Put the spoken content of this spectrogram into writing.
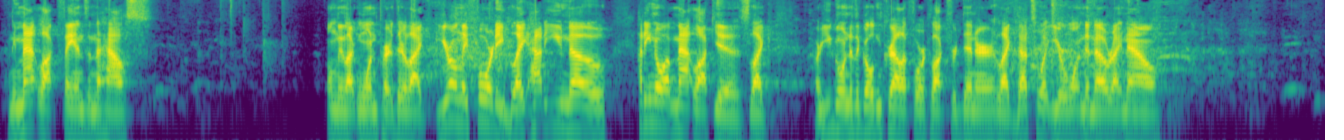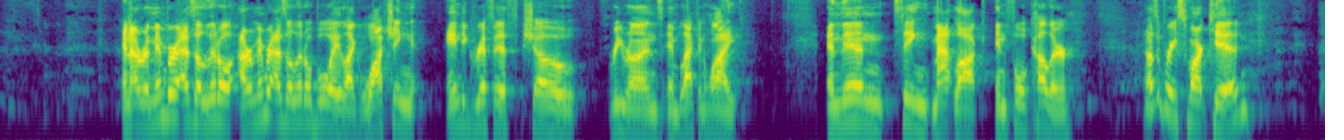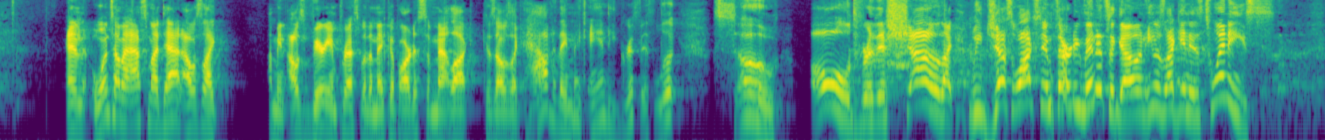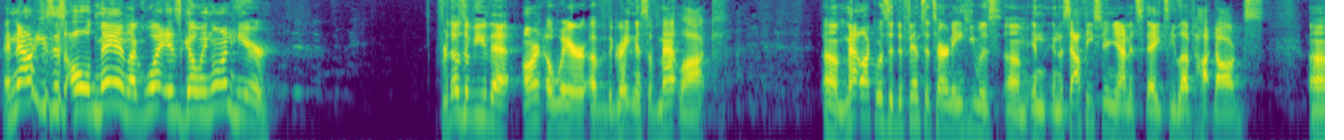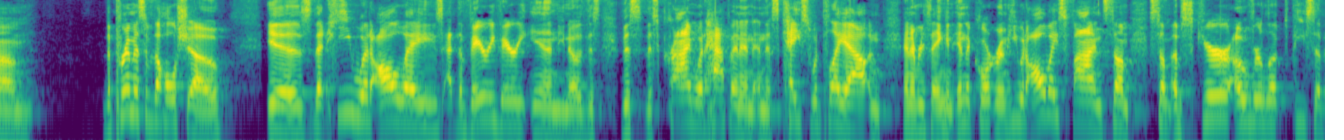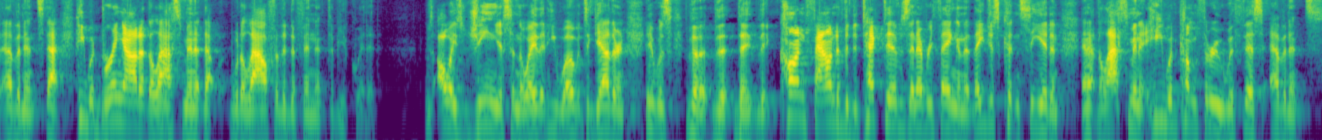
Any Matlock fans in the house? Only like one person. They're like, you're only 40, Blake. How do you know? How do you know what Matlock is? Like, are you going to the Golden Corral at four o'clock for dinner? Like, that's what you're wanting to know right now. And I remember as a little, I remember as a little boy, like watching Andy Griffith show reruns in black and white, and then seeing Matlock in full color. I was a pretty smart kid. And one time I asked my dad, I was like, I mean, I was very impressed by the makeup artists of Matlock because I was like, how do they make Andy Griffith look so old for this show? Like, we just watched him 30 minutes ago and he was like in his 20s. And now he's this old man. Like, what is going on here? For those of you that aren't aware of the greatness of Matlock, um, Matlock was a defense attorney. He was um, in, in the southeastern United States. He loved hot dogs. Um, the premise of the whole show is that he would always, at the very, very end, you know, this, this, this crime would happen and, and this case would play out and, and everything. And in the courtroom, he would always find some, some obscure, overlooked piece of evidence that he would bring out at the last minute that would allow for the defendant to be acquitted. He was always genius in the way that he wove it together. And it was the, the, the, the confound of the detectives and everything, and that they just couldn't see it. And, and at the last minute, he would come through with this evidence.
